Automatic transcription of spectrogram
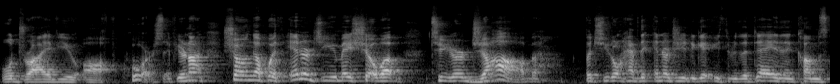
will drive you off course. If you're not showing up with energy, you may show up to your job, but you don't have the energy to get you through the day. And then comes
